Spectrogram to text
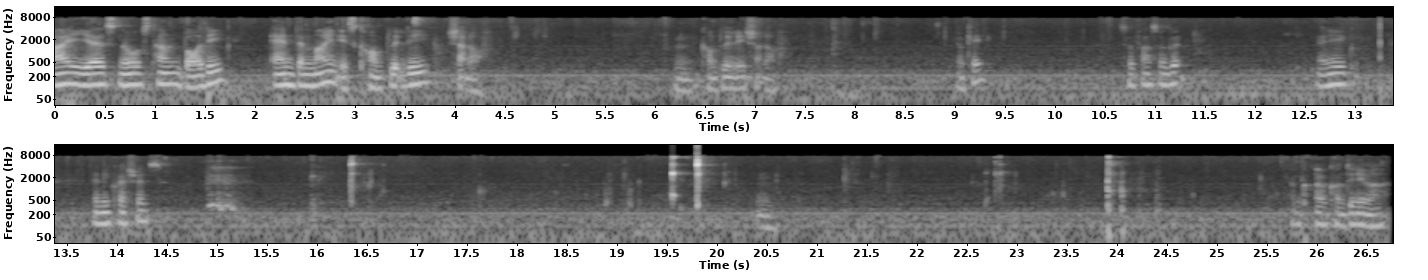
eye, ears, nose, tongue, body, and the mind is completely shut off. Mm, completely shut off. Okay? So far, so good. Any any questions? continue 啊。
